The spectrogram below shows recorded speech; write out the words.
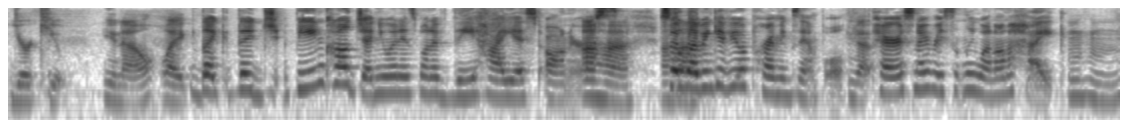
you're cute. You know? Like Like, the g- being called genuine is one of the highest honors. Uh-huh. So, Uh-huh. let me give you a prime example. Yeah. Paris and I recently went on a hike. Mm-hmm.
